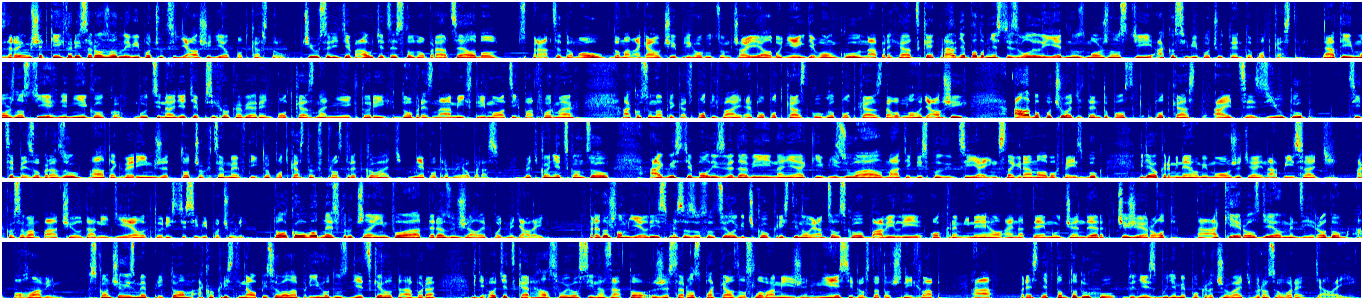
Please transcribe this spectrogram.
Zdravím všetkých, ktorí sa rozhodli vypočuť si ďalší diel podcastov. Či už sedíte v aute cestou do práce, alebo z práce domov, doma na gauči pri horúcom čaji, alebo niekde vonku na prechádzke, pravdepodobne ste zvolili jednu z možností, ako si vypočuť tento podcast. A tých možností je hneď niekoľko. Buď si nájdete Psychokaviareň podcast na niektorých dobre známych streamovacích platformách, ako sú napríklad Spotify, Apple Podcast, Google Podcast alebo mnoho ďalších, alebo počúvate tento podcast aj cez YouTube, Síce bez obrazu, ale tak verím, že to, čo chceme v týchto podcastoch sprostredkovať, nepotrebuje obraz. Veď konec koncov, ak by ste boli zvedaví na nejaký vizuál, máte k dispozícii aj Instagram alebo Facebook, kde okrem iného mi môžete aj napísať, ako sa vám páčil daný diel, ktorý ste si vypočuli. Toľko úvodné stručné info a teraz už ale poďme ďalej. V predošlom dieli sme sa so sociologičkou Kristinou Jancovskou bavili okrem iného aj na tému gender, čiže rod a aký je rozdiel medzi rodom a pohlavím. Skončili sme pri tom, ako Kristina opisovala príhodu z detského tábora, kde otec karhal svojho syna za to, že sa rozplakal so slovami, že nie si dostatočný chlap. A presne v tomto duchu dnes budeme pokračovať v rozhovore ďalej.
